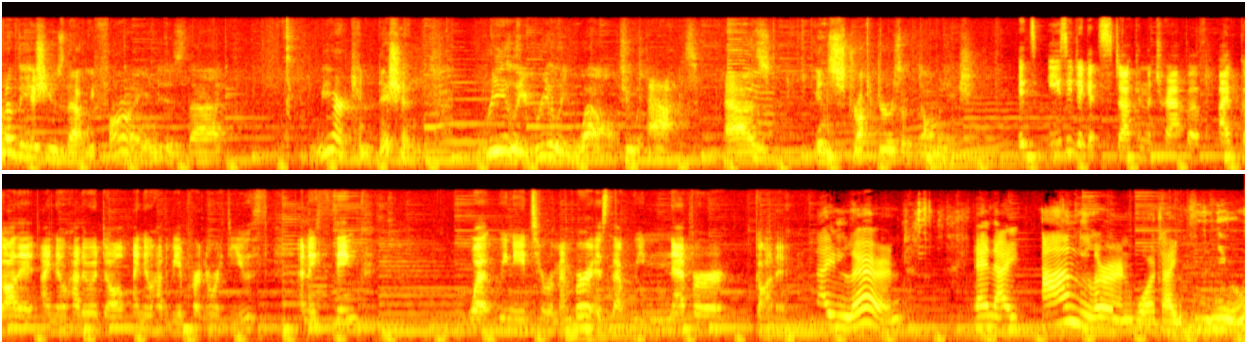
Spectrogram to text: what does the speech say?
One of the issues that we find is that we are conditioned really, really well to act as instructors of domination. It's easy to get stuck in the trap of, I've got it, I know how to adult, I know how to be a partner with youth. And I think what we need to remember is that we never got it. I learned and I unlearn what I knew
